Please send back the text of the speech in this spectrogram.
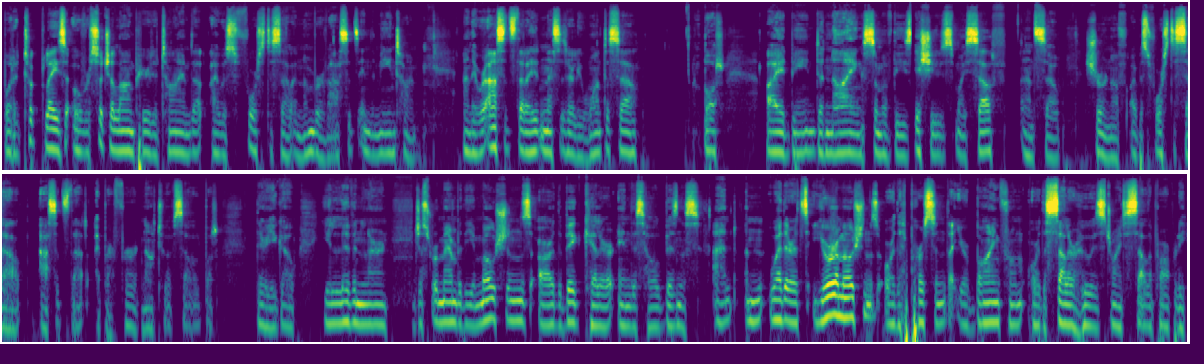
But it took place over such a long period of time that i was forced to sell a number of assets in the meantime. And they were assets that i didn't necessarily want to sell but I had been denying some of these issues myself, and so sure enough, I was forced to sell assets that I preferred not to have sold. But there you go. You live and learn. Just remember the emotions are the big killer in this whole business. And, and whether it's your emotions or the person that you're buying from or the seller who is trying to sell the property,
